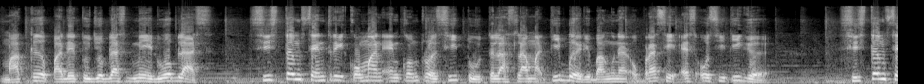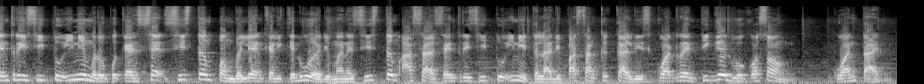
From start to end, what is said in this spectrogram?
Maka pada 17 Mei 12, Sistem Sentry Command and Control C2 telah selamat tiba di bangunan operasi SOC3. Sistem Sentry C2 ini merupakan set sistem pembelian kali kedua di mana sistem asal Sentry C2 ini telah dipasang kekal di Skuadron 320 Kuantan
